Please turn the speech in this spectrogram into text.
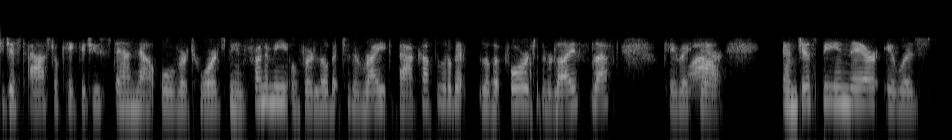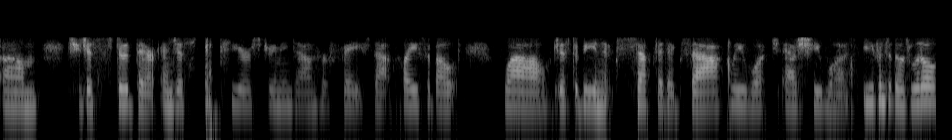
she just asked, "Okay, could you stand now over towards me, in front of me, over a little bit to the right, back up a little bit, a little bit forward to the left, left. Okay, right Wow. there." and just being there it was um she just stood there and just tears streaming down her face that place about wow just to be accepted exactly what as she was. Even to those little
